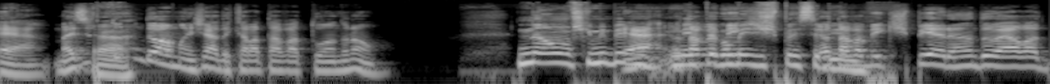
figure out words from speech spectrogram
É, mas tu É. não deu uma manjada que ela tava atuando, não? Não, acho que me, É, eu me pegou meio meio despercebido. Eu tava meio que esperando ela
